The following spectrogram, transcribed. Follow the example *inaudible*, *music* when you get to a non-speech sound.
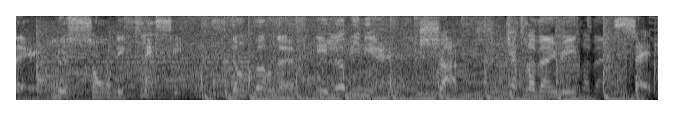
Le son des classiques. Dans Portneuf et Lobinière. Choc 88 7.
